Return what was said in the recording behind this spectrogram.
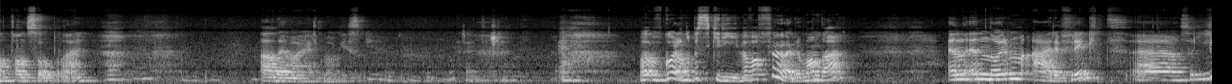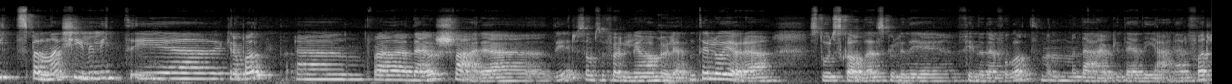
at han så på deg. Ja, det var helt magisk. Rett og slett. Går det an å beskrive? Hva føler man da? En enorm ærefrykt. Så altså litt spennende. Kiler litt i eh, kroppen. Eh, for det er jo svære dyr som selvfølgelig har muligheten til å gjøre stor skade, skulle de finne det for godt. Men, men det er jo ikke det de er der for.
